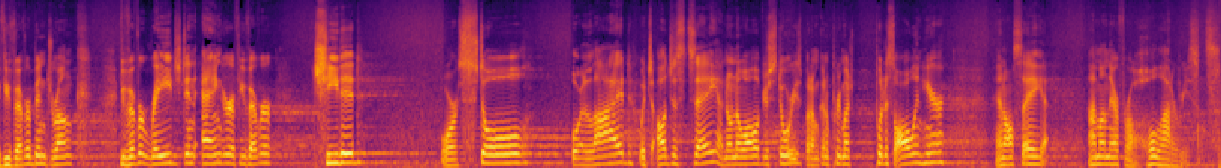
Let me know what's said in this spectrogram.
if you've ever been drunk, if you've ever raged in anger, if you've ever cheated or stole or lied, which I'll just say, I don't know all of your stories, but I'm going to pretty much put us all in here, and I'll say, I'm on there for a whole lot of reasons.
